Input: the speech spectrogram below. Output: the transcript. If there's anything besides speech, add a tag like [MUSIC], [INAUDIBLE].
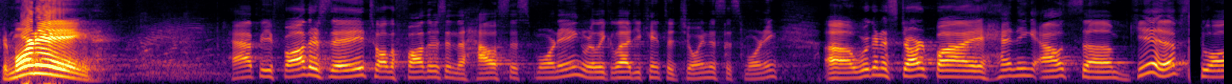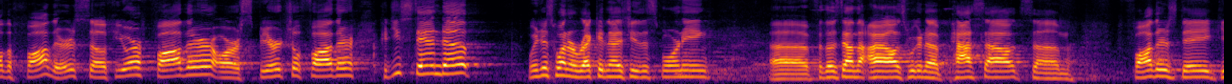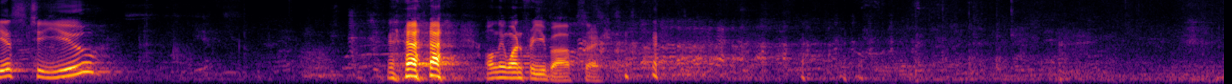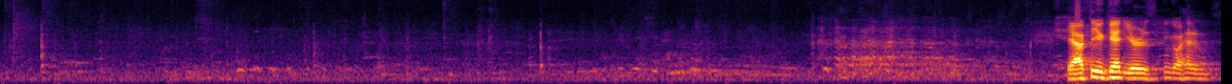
Good morning. Happy Father's Day to all the fathers in the house this morning. Really glad you came to join us this morning. Uh, we're going to start by handing out some gifts to all the fathers. So if you're a father or a spiritual father, could you stand up? We just want to recognize you this morning. Uh, for those down the aisles, we're going to pass out some Father's Day gifts to you. [LAUGHS] Only one for you, Bob. Sorry. yeah, after you get yours, you can go ahead and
